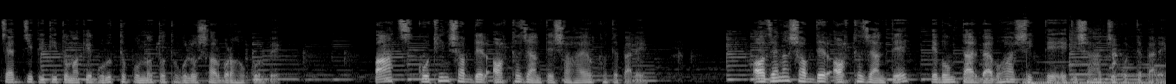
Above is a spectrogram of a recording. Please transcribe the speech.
চ্যাট জিপিটি তোমাকে গুরুত্বপূর্ণ তথ্যগুলো সরবরাহ করবে। পাঁচ, কঠিন শব্দের অর্থ জানতে সহায়ক হতে পারে। অজানা শব্দের অর্থ জানতে এবং তার ব্যবহার শিখতে এটি সাহায্য করতে পারে।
